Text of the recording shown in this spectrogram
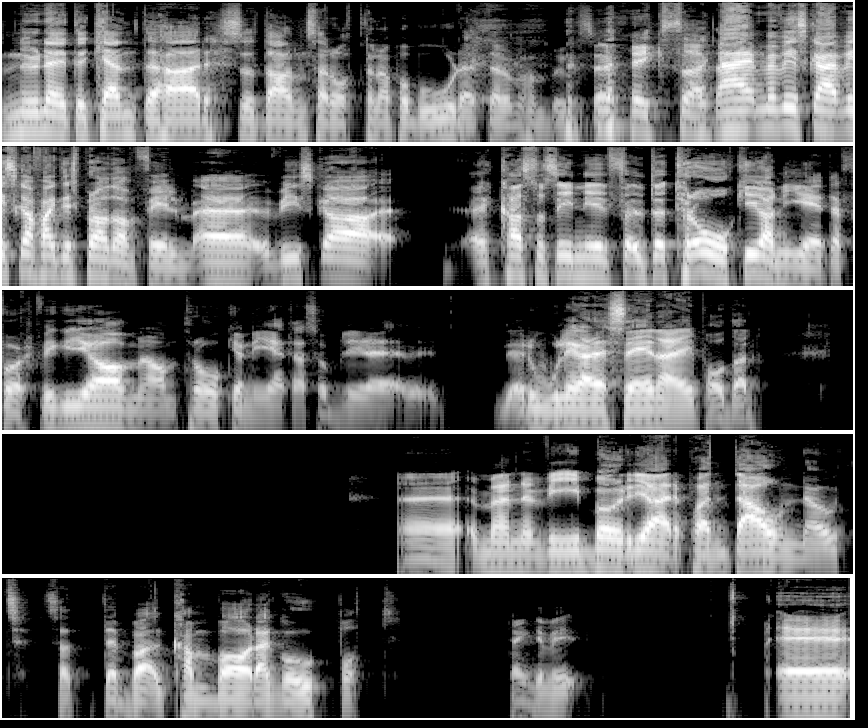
Nu när inte Kent är här så dansar råttorna på bordet. Eller vad man brukar säga. Exakt. Nej, men vi ska, vi ska faktiskt prata om film. Uh, vi ska kasta oss in i tråkiga nyheter först. Vi gör med de tråkiga nyheterna så blir det roligare senare i podden. Eh, men vi börjar på en down note så att det kan bara gå uppåt. Tänkte vi. Eh,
